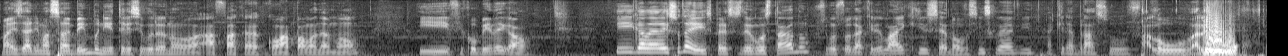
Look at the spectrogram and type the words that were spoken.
mas a animação é bem bonita, ele segurando a faca com a palma da mão e ficou bem legal. E galera, é isso daí. Espero que vocês tenham gostado. Se gostou, dá aquele like. Se é novo, se inscreve. Aquele abraço. Falou, valeu!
